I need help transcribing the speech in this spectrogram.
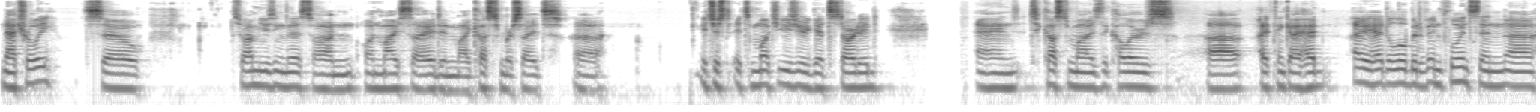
naturally. So so I'm using this on on my site and my customer sites. Uh, it's just it's much easier to get started and to customize the colors. Uh, I think I had I had a little bit of influence in uh,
